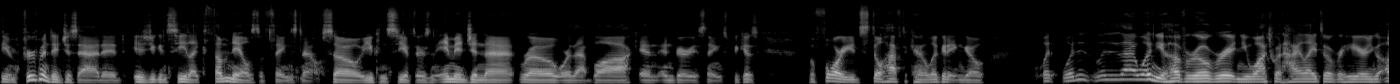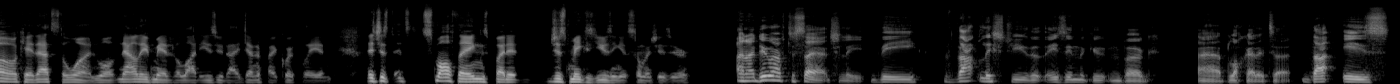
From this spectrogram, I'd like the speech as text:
The improvement they just added is you can see like thumbnails of things now. So you can see if there's an image in that row or that block and and various things because before you'd still have to kind of look at it and go what what is what is that one you hover over it and you watch what highlights over here and you go oh okay that's the one well now they've made it a lot easier to identify quickly and it's just it's small things but it just makes using it so much easier And I do have to say, actually, the that list view that is in the Gutenberg uh, block editor that is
